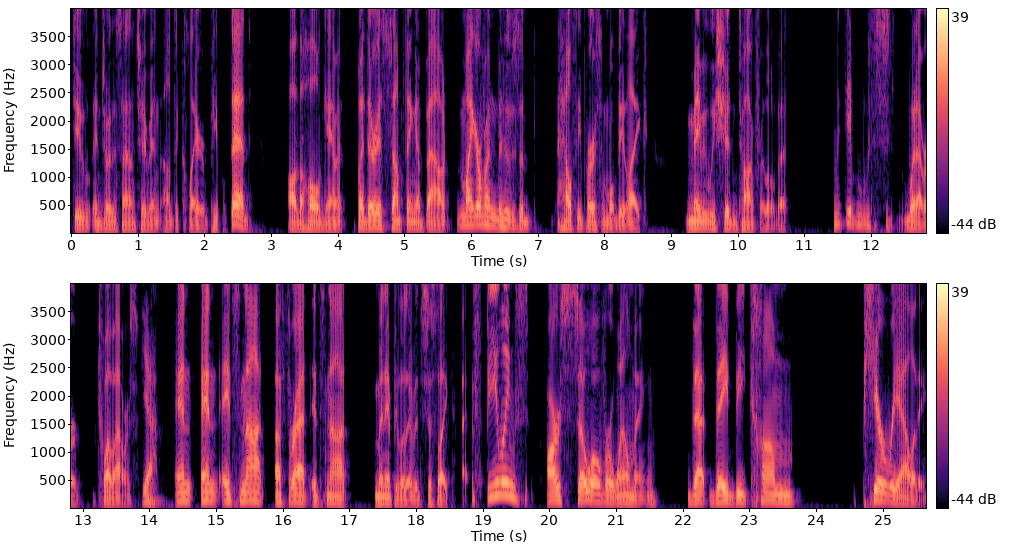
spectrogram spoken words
do enjoy the silent treatment. I'll declare people dead, all the whole gamut. But there is something about my girlfriend, who's a healthy person, will be like, maybe we shouldn't talk for a little bit. It Whatever, twelve hours. yeah, and and it's not a threat it's not manipulative it's just like feelings are so overwhelming that they become pure reality.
